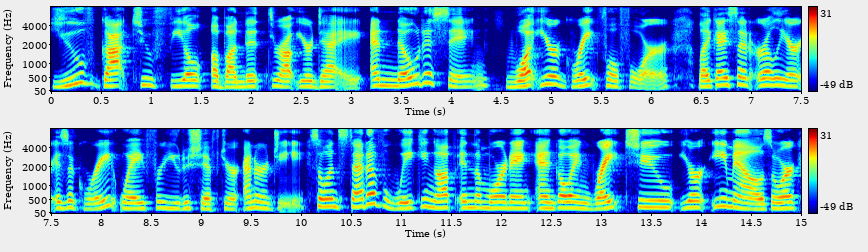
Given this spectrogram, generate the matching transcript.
you've got to feel abundant throughout your day and noticing what you're grateful grateful for, like I said earlier, is a great way for you to shift your energy. So instead of waking up in the morning and going right to your emails or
